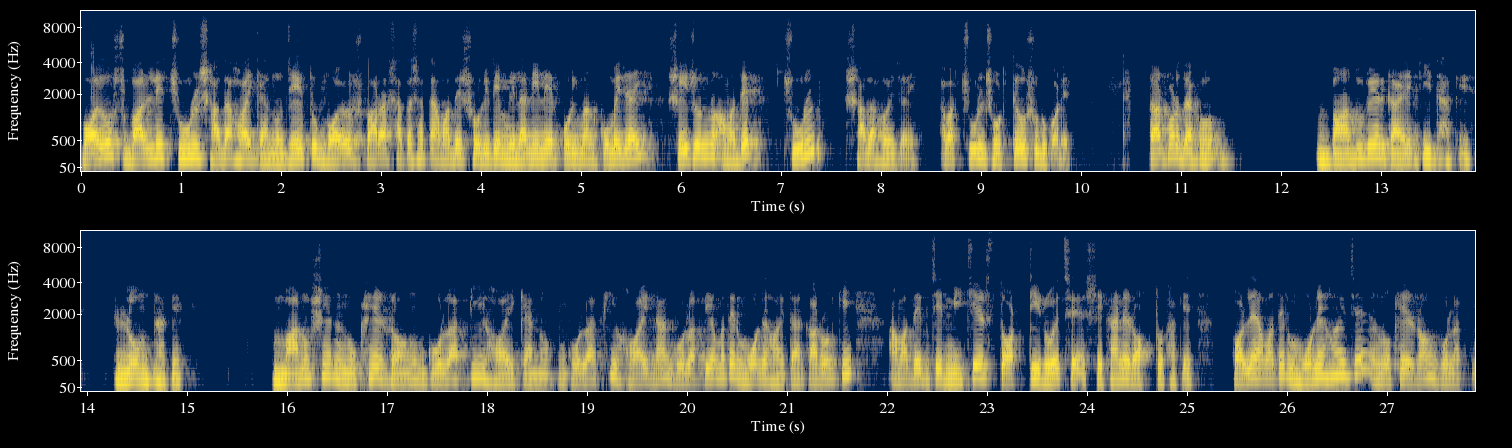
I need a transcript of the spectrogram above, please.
বয়স বাড়লে চুল সাদা হয় কেন? যেহেতু বয়স বাড়ার সাথে সাথে আমাদের শরীরে মেলানিনের পরিমাণ কমে যায়, সেই জন্য আমাদের চুল সাদা হয়ে যায়, আবার চুল ঝরতেও শুরু করে। তারপর দেখো বাদুড়ের গায়ে কি থাকে? লোম থাকে। মানুষের নখের রং গোলাপি হয় কেন? গোলাপি হয় না, গোলাপি আমাদের মনে হয়। তার কারণ কি? আমাদের যে নিচের স্তরটি রয়েছে, সেখানে রক্ত থাকে। ফলে আমাদের মনে হয় যে নখের রং গোলাপি।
